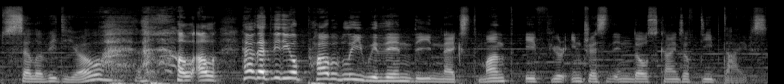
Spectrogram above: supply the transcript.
sell a video. I'll, I'll, have that video probably within the next month if you're interested in those kinds of deep dives.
